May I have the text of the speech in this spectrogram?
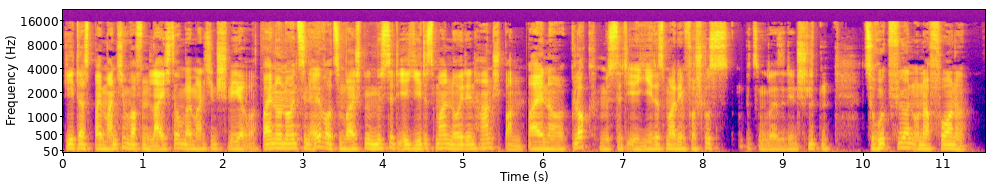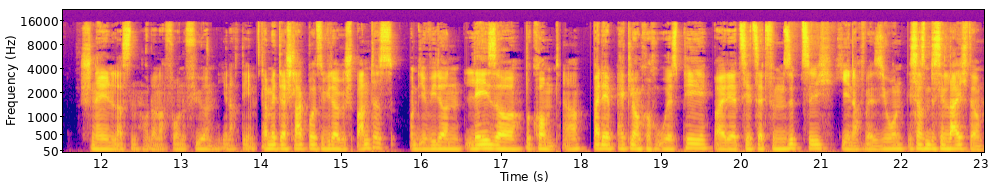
geht das bei manchen Waffen leichter und bei manchen schwerer. Bei einer 1911er zum Beispiel müsstet ihr jedes Mal neu den Hahn spannen. Bei einer Glock müsstet ihr jedes Mal den Verschluss bzw. den Schlitten zurückführen und nach vorne schnellen lassen oder nach vorne führen, je nachdem. Damit der Schlagbolzen wieder gespannt ist und ihr wieder einen Laser bekommt. Ja. Bei der Heckler Koch USP, bei der CZ75, je nach Version, ist das ein bisschen leichter.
